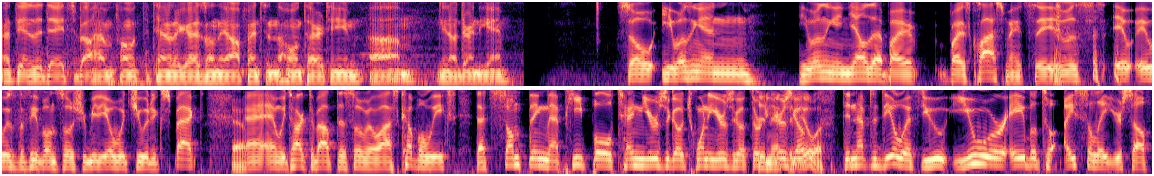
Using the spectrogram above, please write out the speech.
at the end of the day, it's about having fun with the ten other guys on the offense and the whole entire team. Um, you know, during the game. So he wasn't getting he wasn't getting yelled at by by his classmates. It was it, it was the people on social media, which you would expect. Yeah. And, and, we talked about this over the last couple of weeks. That's something that people ten years ago, twenty years ago, thirty didn't years ago didn't have to deal with. You you were able to isolate yourself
